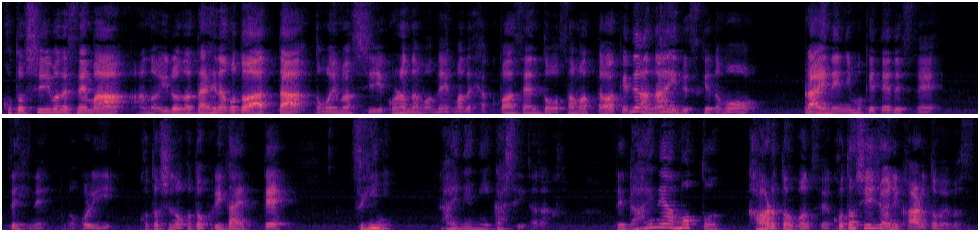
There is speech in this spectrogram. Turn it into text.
今年もですね、まあ、あの、いろんな大変なことはあったと思いますし、コロナもね、まだ100%収まったわけではないですけども、来年に向けてですね、ぜひね、残り今年のことを振り返って、次に来年に活かしていただくと。で、来年はもっと変わると思うんですね。今年以上に変わると思います。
